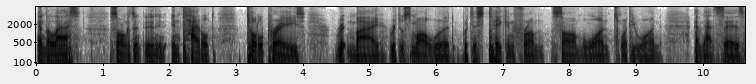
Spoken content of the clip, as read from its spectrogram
And the last song is en- en- entitled Total Praise, written by Richard Smallwood, which is taken from Psalm 121. And that says,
